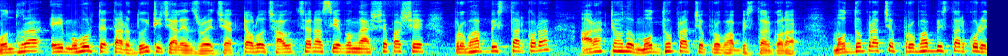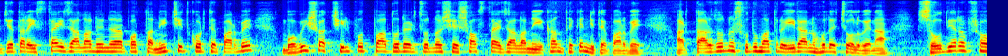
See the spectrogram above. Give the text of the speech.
বন্ধুরা, এই মুহূর্তে তার দুইটি চ্যালেঞ্জ রয়েছে। একটা হলো সাউথ চায়না সি এবং আশেপাশে প্রভাব বিস্তার করা, আর একটা হলো মধ্যপ্রাচ্যে প্রভাব বিস্তার করা। মধ্যপ্রাচ্যে প্রভাব বিস্তার করে যে তারা স্থায়ী জ্বালানি নিরাপত্তা নিশ্চিত করতে পারবে, ভবিষ্যৎ শিল্প উৎপাদনের জন্য সে সস্তায় জ্বালানি এখান থেকে নিতে পারবে। আর তার জন্য শুধুমাত্র ইরান হলে চলবে না। সৌদি আরব সহ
